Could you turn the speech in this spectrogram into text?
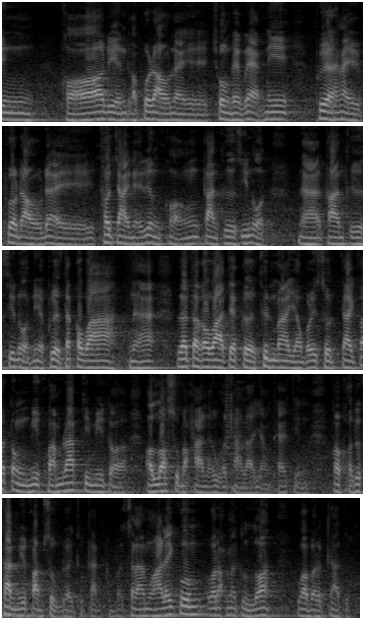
จึงขอเรียนกับพวกเราในช่วงแรก ๆ นี้ เพื่อให้พวกเราได้เข้าใจในเรื่องของการถือศีลอดนะฮะการถือศีลอดเนี่ยเพื่อตะกวานะฮะและตะกวาจะเกิดขึ้นมาอย่างบริสุทธิ์ใจก็ต้องมีความรักที่มีต่ออัลลอฮฺสุบฮานะฮูวะตาลาอย่างแท้จริง ก็ขอทุกท่านมีความสุขโดยทุกท่านครับอัสสลามุอะลัยกุมวะราะห์มะตุลลอฮ์วะบะเราะกาตุฮ์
